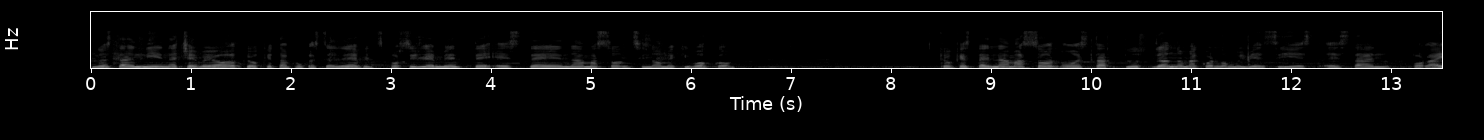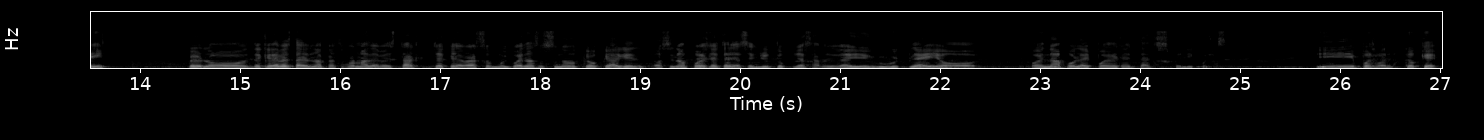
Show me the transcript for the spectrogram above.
No está ni en HBO, creo que tampoco está en Netflix. Posiblemente esté en Amazon, si no me equivoco creo que está en Amazon o Star Plus. Yo no me acuerdo muy bien si está en, por ahí. Pero de que debe estar en una plataforma debe estar, ya que la verdad son muy buenas. O si no, creo que alguien, o si no, pues rentarlas en YouTube, ya saben, ahí en Google Play o, o en Apple, ahí pueden rentar sus películas. Y pues bueno, creo que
